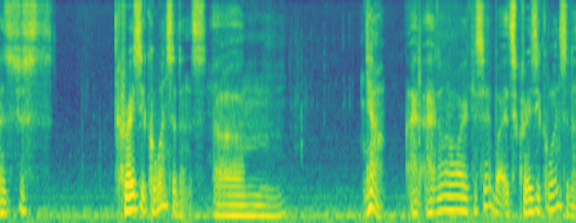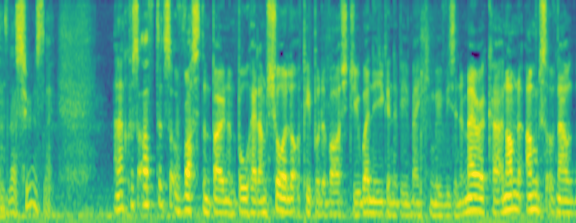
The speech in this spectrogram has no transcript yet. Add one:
it's just crazy coincidence. Um, yeah I, I don't know what I can say but it's crazy coincidence. No seriously And of course, after sort of Rust and Bone and Bullhead, I'm sure a lot of people would have asked you, when are you going to be making movies in America? And I'm, I'm sort of now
